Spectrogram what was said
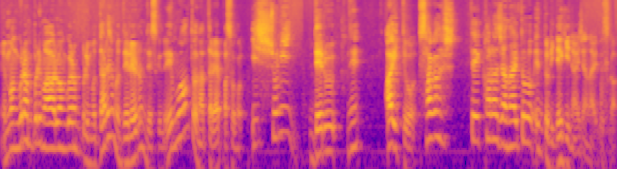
m 1グランプリも r 1グランプリも誰でも出れるんですけど m 1となったらやっぱその一緒に出るね相手を探してからじゃないとエントリーできないじゃないですか。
